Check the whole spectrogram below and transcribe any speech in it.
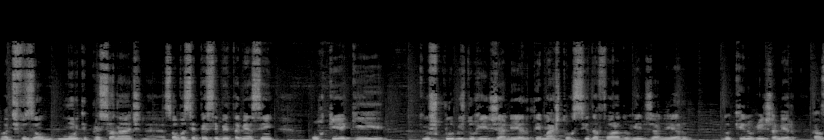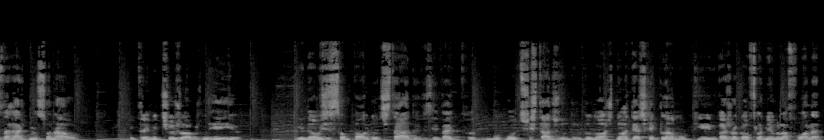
uma difusão muito impressionante, né? É só você perceber também assim, por que, que, que os clubes do Rio de Janeiro têm mais torcida fora do Rio de Janeiro do que no Rio de Janeiro? Por causa da Rádio Nacional, que transmitiu os jogos no Rio. E não os de São Paulo, de outro estado. Você vai, muitos estados do, do Norte e Nordeste reclamam que vai jogar o Flamengo lá fora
